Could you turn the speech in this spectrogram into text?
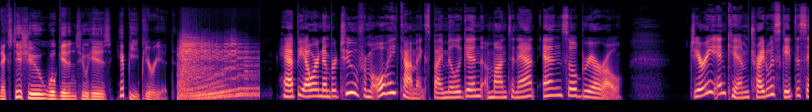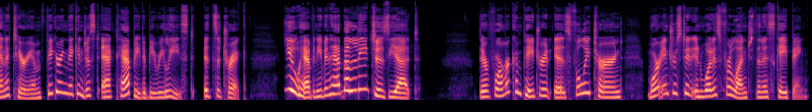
Next issue, we'll get into his hippie period. Happy Hour number two from AHOY Comics by Milligan, Montenat, and Sobrero. Jerry and Kim try to escape the sanitarium, figuring they can just act happy to be released. It's a trick. You haven't even had the leeches yet. Their former compatriot is fully turned, more interested in what is for lunch than escaping.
